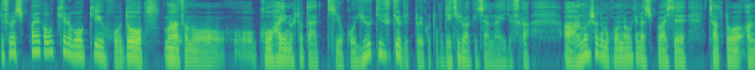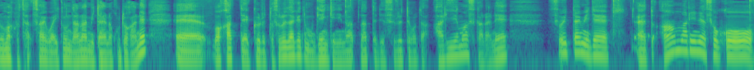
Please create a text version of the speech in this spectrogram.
でその失敗が大きければ大きいほどまあその後輩の人たちをこう勇気づけるということもできるわけじゃないですか。ああの人でもこんな大きな失敗してちゃんとあのうまく最後はいくんだなみたいなことがね、えー、分かってくるとそれだけでも元気になったりするってことはありえますからね。そういった意味で、えーと、あんまりねそこを、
